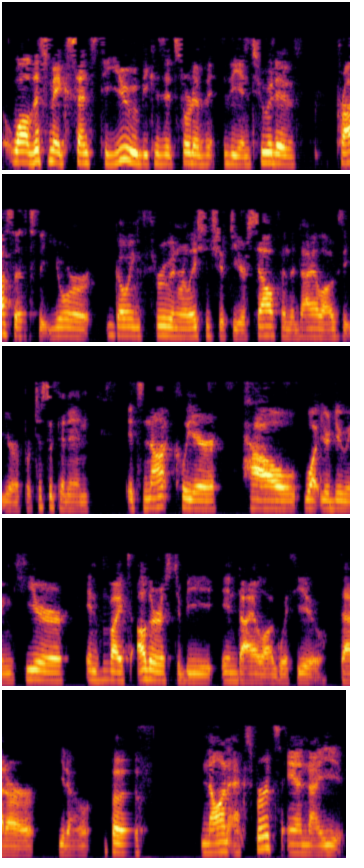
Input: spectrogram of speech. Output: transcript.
while this makes sense to you because it's sort of the intuitive process that you're going through in relationship to yourself and the dialogues that you're a participant in, it's not clear how what you're doing here invites others to be in dialogue with you that are, you know, both non-experts and naive.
